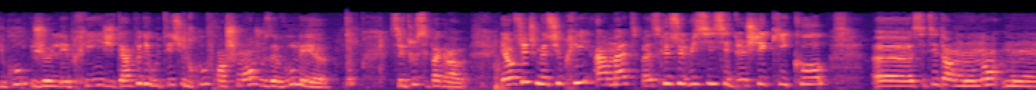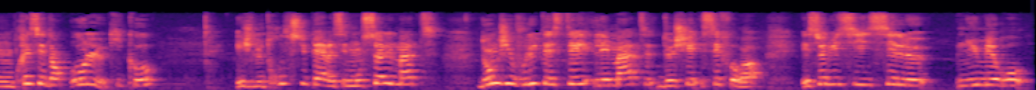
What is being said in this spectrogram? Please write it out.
du coup, je l'ai pris. J'étais un peu dégoûtée sur le coup, franchement, je vous avoue, mais euh, c'est tout, c'est pas grave. Et ensuite, je me suis pris un mat parce que celui-ci, c'est de chez Kiko. C'était dans mon, mon précédent haul Kiko. Et je le trouve super et c'est mon seul mat. Donc j'ai voulu tester les mats de chez Sephora. Et celui-ci, c'est le numéro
